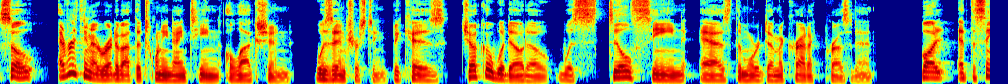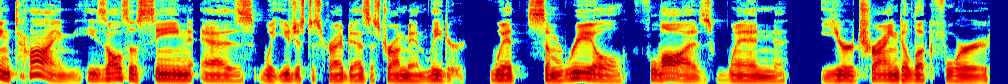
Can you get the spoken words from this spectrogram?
So, everything I read about the 2019 election was interesting because Joko Widodo was still seen as the more democratic president. But at the same time, he's also seen as what you just described as a strongman leader with some real flaws when you're trying to look for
